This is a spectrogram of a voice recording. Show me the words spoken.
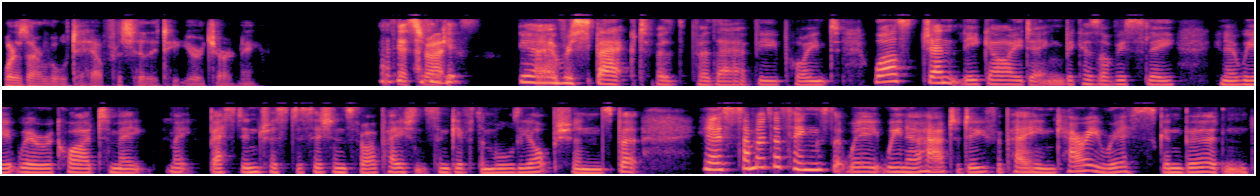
what is our role to help facilitate your journey. I think, That's I right. Think it's, Yeah, respect for for their viewpoint, whilst gently guiding, because obviously, you know, we we're required to make make best interest decisions for our patients and give them all the options. But you know, some of the things that we we know how to do for pain carry risk and burden,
